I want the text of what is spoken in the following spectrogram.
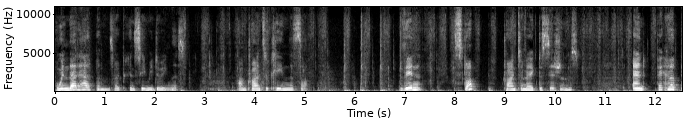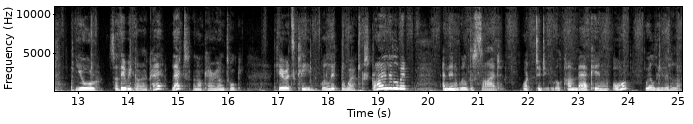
When that happens, I hope you can see me doing this. I'm trying to clean this up. Then stop trying to make decisions and pick up your, so there we go, okay? That, and I'll carry on talking. Here it's clean. We'll let the wax dry a little bit and then we'll decide what to do. We'll come back in or we'll leave it alone.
